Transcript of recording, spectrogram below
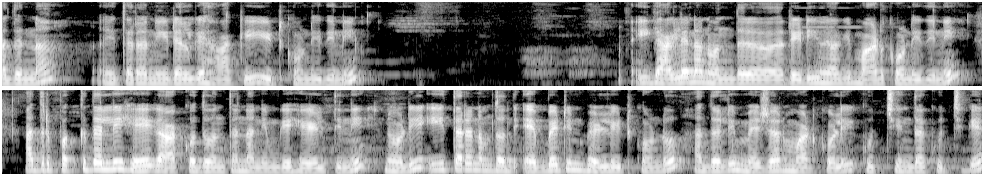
ಅದನ್ನು ಈ ಥರ ನೀಡಲ್ಗೆ ಹಾಕಿ ಇಟ್ಕೊಂಡಿದ್ದೀನಿ. ಈಗಾಗಲೇ ನಾನು ಒಂದು ರೆಡಿಯಾಗಿ ಮಾಡ್ಕೊಂಡಿದ್ದೀನಿ. ಅದ್ರ ಪಕ್ಕದಲ್ಲಿ ಹೇಗೆ ಹಾಕೋದು ಅಂತ ನಾನು ನಿಮಗೆ ಹೇಳ್ತೀನಿ. ನೋಡಿ, ಈ ಥರ ನಮ್ಮದೊಂದು ಎಬ್ಬೆಟ್ಟಿನ ಬೆಳ್ಳಿ ಇಟ್ಕೊಂಡು ಅದರಲ್ಲಿ ಮೆಷರ್ ಮಾಡ್ಕೊಳ್ಳಿ ಕುಚ್ಚಿಂದ ಕುಚ್ಚಿಗೆ.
